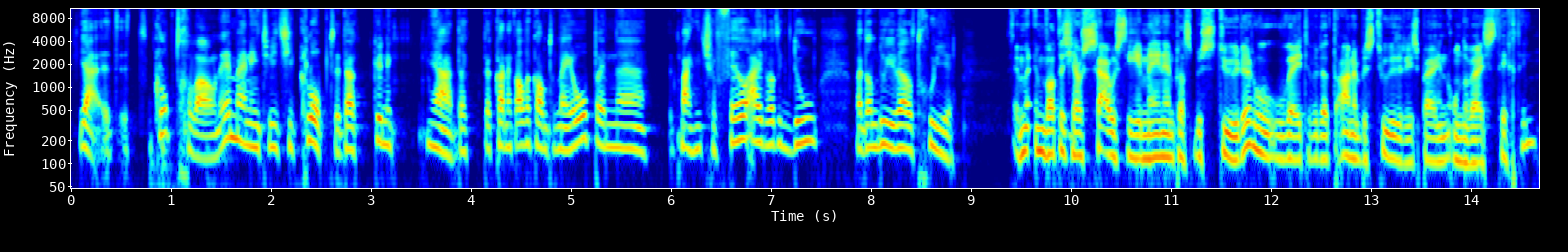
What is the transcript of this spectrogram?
ja, het, het klopt gewoon. Hè? Mijn intuïtie klopt. Daar, kun ik, ja, daar, daar kan ik alle kanten mee op. En eh, het maakt niet zoveel uit wat ik doe, maar dan doe je wel het goede. En, en wat is jouw saus die je meeneemt als bestuurder? Hoe, hoe weten we dat Anne bestuurder is bij een onderwijsstichting?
